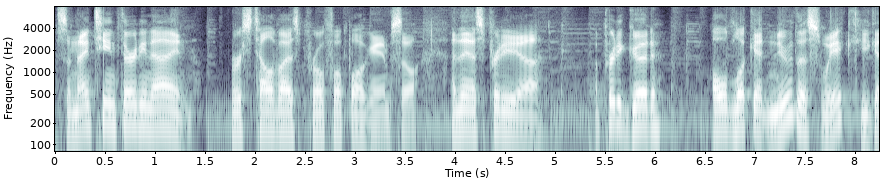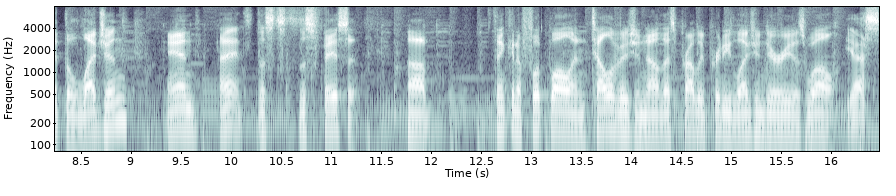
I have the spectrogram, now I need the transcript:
So 1939, first televised pro football game. So I think that's pretty uh, a pretty good old look at new this week. You get the legend, and eh, let's let's face it, uh, thinking of football and television now, that's probably pretty legendary as well. yes,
